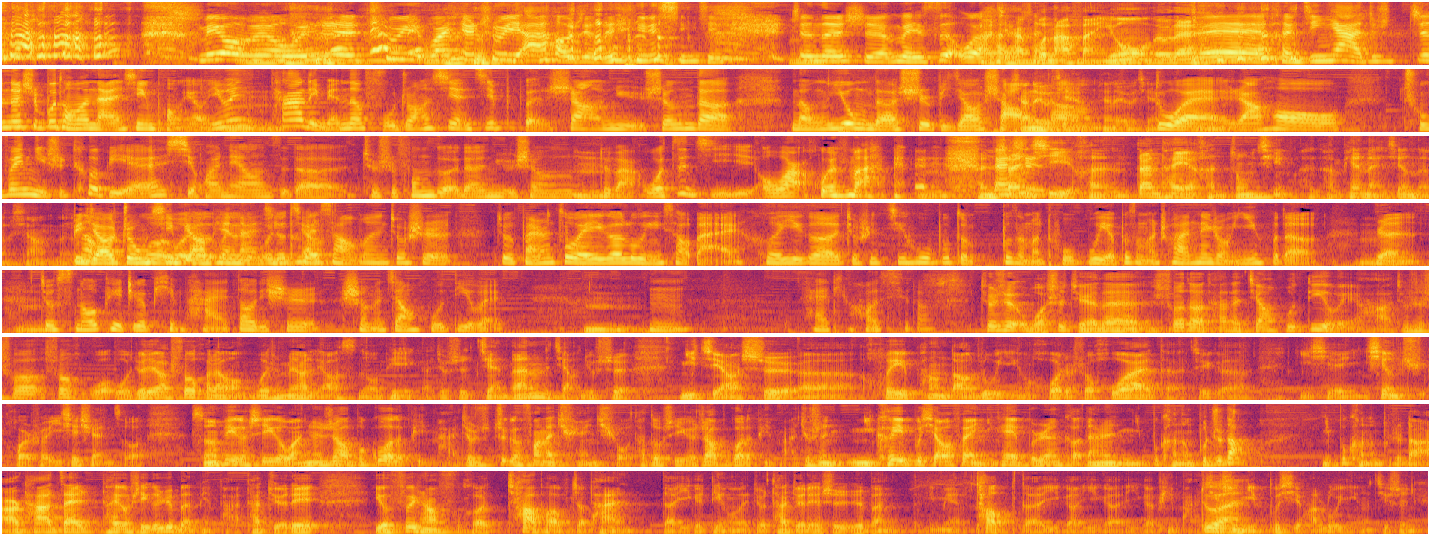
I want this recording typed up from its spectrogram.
没有没有，我是出于完全出于爱好者的一个心情，真的是每次我而且还不拿反用，对不对？对，很惊讶，就是真的是不同的男性朋友，因为嗯它里面的服装线基本上女生的能用的是比较少的，相对有钱相对有钱对，然后。除非你是特别喜欢那样子的，就是风格的女生，嗯对吧？我自己偶尔会买，嗯，很但是山系，很，但它也很中性，很很偏男性的像的。比较中性，比较偏男性我就我就特别。想问，就是就反正作为一个露营小白和一个就是几乎不怎不怎么徒步也不怎么穿那种衣服的人，就 Snow Peak 这个品牌到底是什么江湖地位？嗯，嗯，还挺好奇的。就是我是觉得说到它的江湖地位哈，就是说说我我觉得要说回来，我们为什么要聊 Snow Peak？就是简单的讲，就是你只要是呃会碰到露营或者说户外的这个一些兴趣或者说一些选择，Snow Peak 是一个完全绕不过的品牌，就是这个放在全球它都是一个绕不过的品牌，就是你可以不消费，你可以不认可，但是你不可能不知道。你不可能不知道，而它在它又是一个日本品牌，它绝对又非常符合 top of Japan 的一个定位，就是它绝对是日本里面 top 的一个一个一个品牌。即使你不喜欢露营，即使你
